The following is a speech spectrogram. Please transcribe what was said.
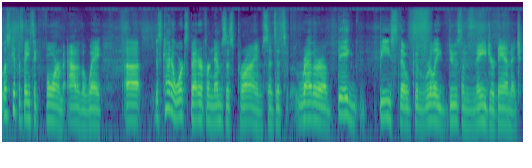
let's get the basic form out of the way. Uh, this kind of works better for Nemesis Prime since it's rather a big beast that could really do some major damage.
